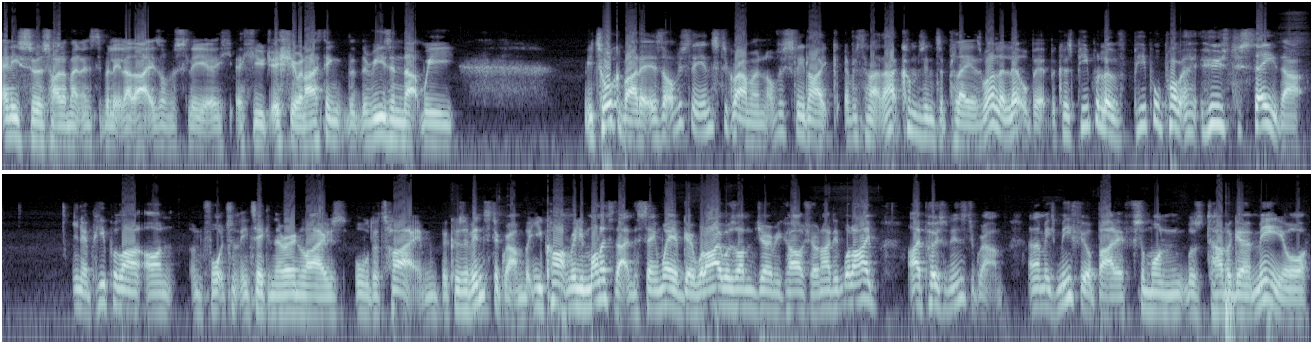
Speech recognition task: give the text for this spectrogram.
any suicidal mental instability like that is obviously a, a huge issue, and I think that the reason that we we talk about it is obviously Instagram and obviously like everything like that comes into play as well a little bit because people have people probably who's to say that you know people aren't, aren't unfortunately taking their own lives all the time because of Instagram but you can't really monitor that in the same way of go well I was on Jeremy Kyle show and I did well I I post on Instagram and that makes me feel bad if someone was to have a go at me or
